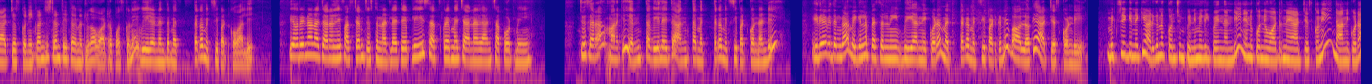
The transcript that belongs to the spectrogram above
యాడ్ చేసుకొని కన్సిస్టెన్సీ తగినట్లుగా వాటర్ పోసుకొని వీలైనంత మెత్తగా మిక్సీ పట్టుకోవాలి. ఎవరైనా నా ఛానల్ని ఫస్ట్ టైం చూస్తున్నట్లయితే please subscribe my channel and support మీ చూసారా? మనకి ఎంత వీలైతే అంత మెత్తగా మిక్సీ పట్టుకోండి ఇదే విధంగా మిగిలిన పెసల్ని బియ్యాన్ని కూడా మెత్తగా మిక్సీ పట్టుకుని బౌల్లోకి యాడ్ చేసుకోండి. మిక్సీ గిన్నెకి అడిగిన కొంచెం పిండి మిగిలిపోయిందండి. నేను కొన్ని వాటర్ని యాడ్ చేసుకొని దాన్ని కూడా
